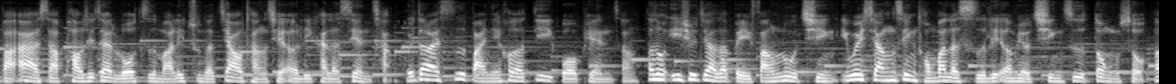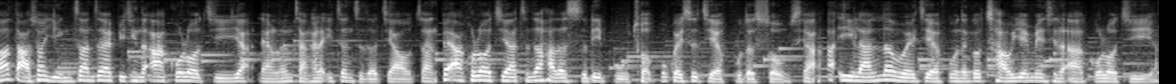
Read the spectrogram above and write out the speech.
把艾尔莎抛弃在罗兹玛丽村的教堂且，而离开了现场。回到来四百年后的帝国篇章，他从伊修加的北方入侵，因为相信同伴的实力而没有亲自动手，而打算迎战在逼近的阿库洛基亚。两人展开了一阵子的交战，被阿库洛基亚称赞他的实力不错，不愧是姐夫的手下。他依然认为姐夫能够超越面前的阿库洛基亚，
